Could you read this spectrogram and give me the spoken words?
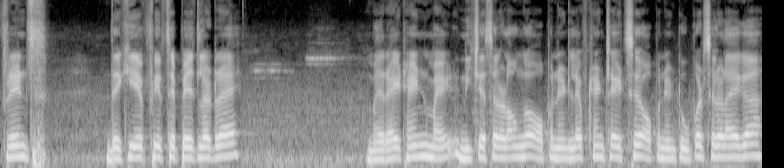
फ्रेंड्स देखिए, फिर से पेज लड़ रहा है। मैं राइट हैंड मैं नीचे से लड़ाऊँगा ओपोनेंट लेफ़्ट हैंड साइड से ओपोनेंट ऊपर से लड़ाएगा।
